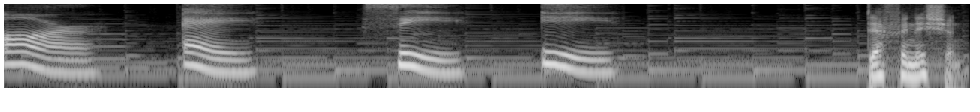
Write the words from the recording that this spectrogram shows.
R A C E. Definition.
